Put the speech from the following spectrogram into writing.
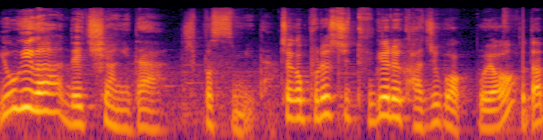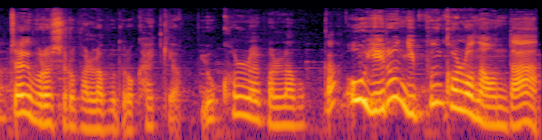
여기가 내 취향이다 싶었습니다. 제가 브러쉬 두 개를 가지고 왔고요. 납작이 브러쉬로 발라보도록 할게요. 이 컬러를 발라 발라볼까? 오 이런 이쁜 컬러 나온다.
